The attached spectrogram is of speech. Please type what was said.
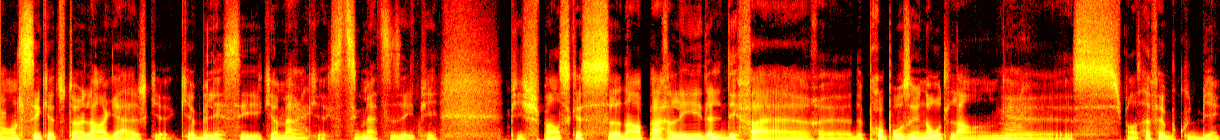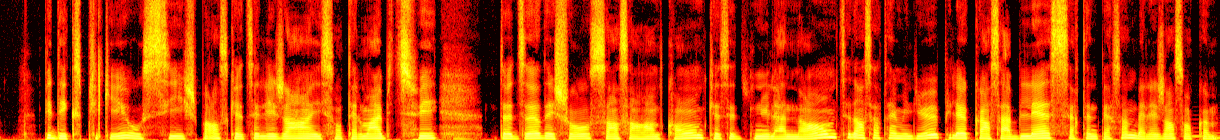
Mhm. on le sait qu'il y a tout un langage qui a, qui a blessé, qui a, mar- Ouais. qui a stigmatisé. Puis, puis je pense que ça, d'en parler, de le défaire, euh, de proposer une autre langue, Ouais. euh, je pense que ça fait beaucoup de bien. Puis d'expliquer aussi. Je pense que les gens, ils sont tellement habitués de dire des choses sans s'en rendre compte que c'est devenu la norme, tu sais, dans certains milieux. Puis là, quand ça blesse certaines personnes, ben les gens sont comme...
